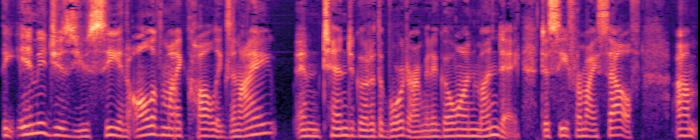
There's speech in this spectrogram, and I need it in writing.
the images you see, and all of my colleagues, and I intend to go to the border. I'm going to go on Monday to see for myself. Um,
